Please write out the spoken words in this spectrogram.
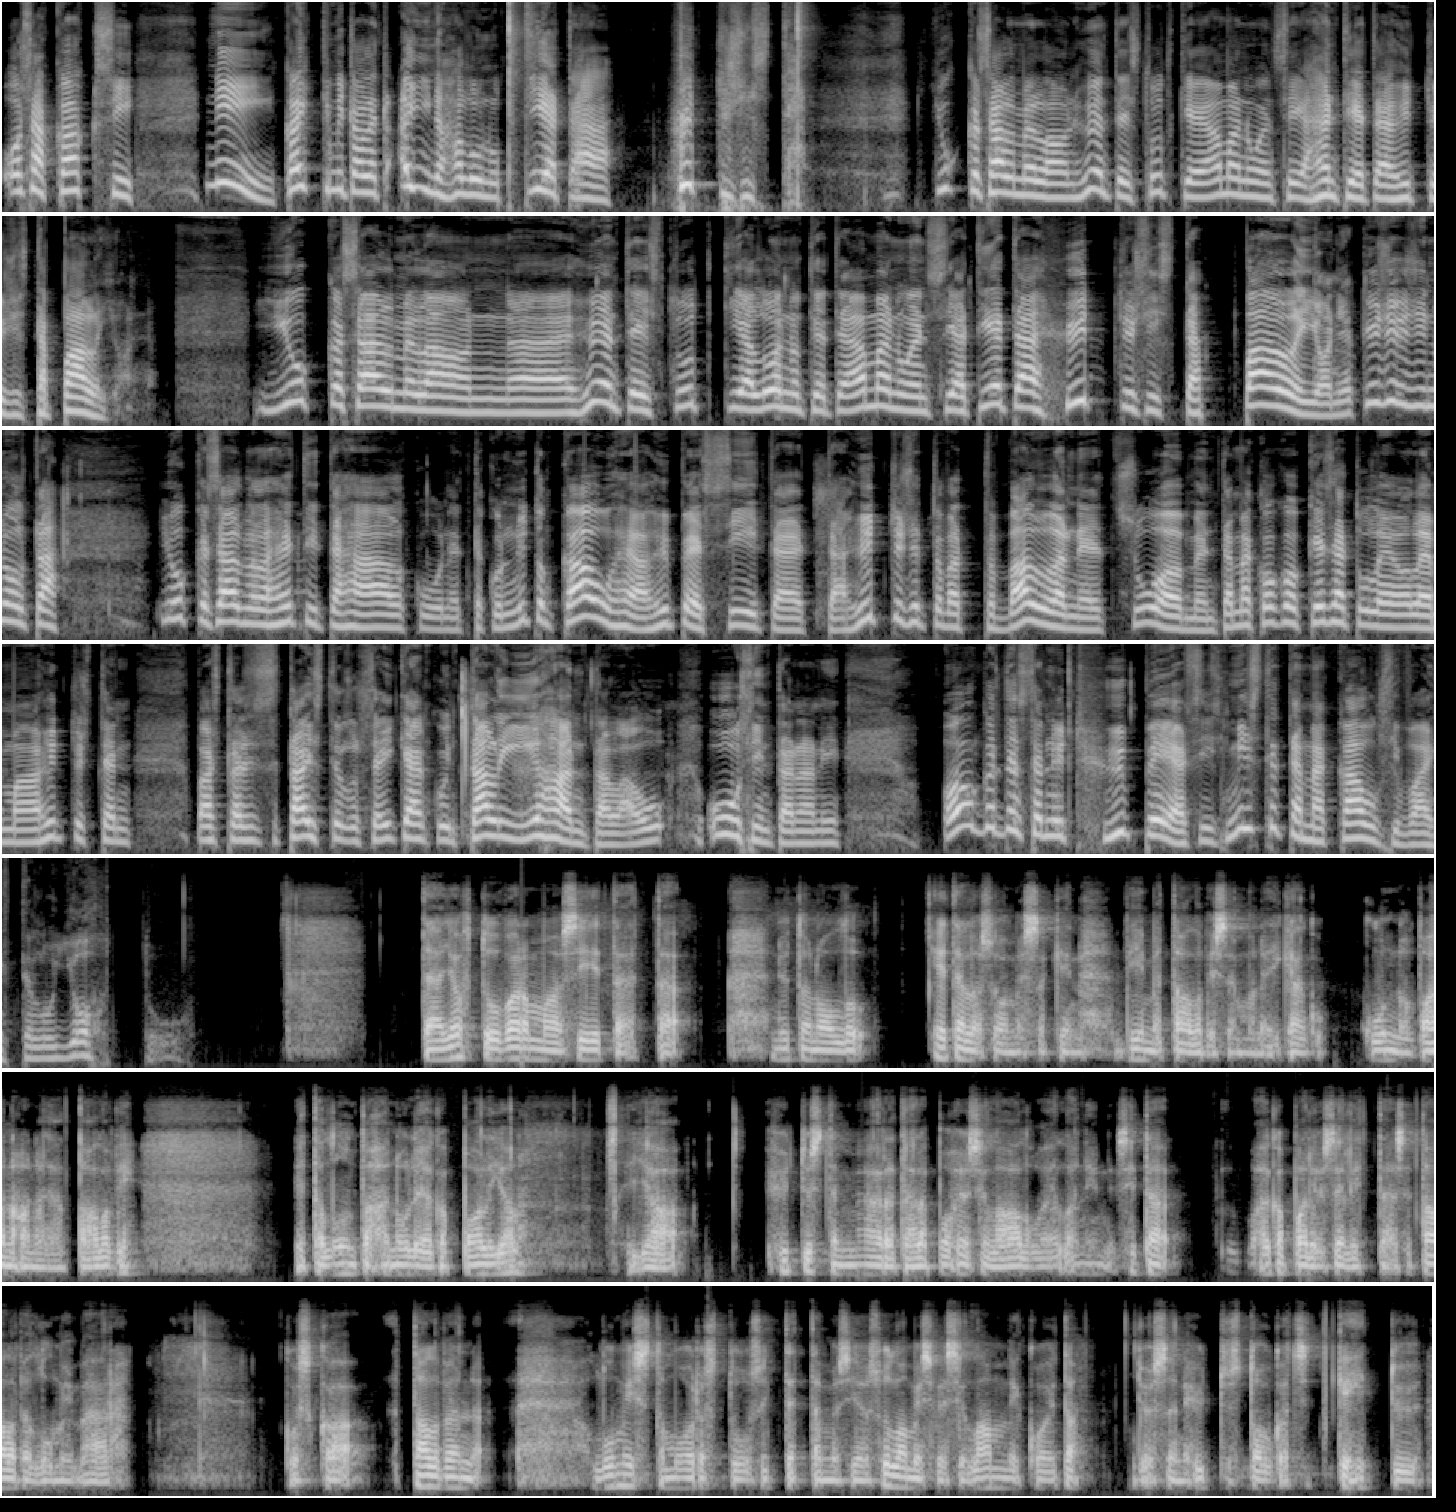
Osa kaksi. Niin, kaikki mitä olet aina halunnut tietää hyttysistä. Jukka Salmella on hyönteistutkija ja amanuenssi ja hän tietää hyttysistä paljon. Jukka Salmela on äh, hyönteistutkija, luonnontieteen amanuenssi ja tietää hyttysistä paljon. Ja kysyn sinulta, Jukka Salmela heti tähän alkuun, että kun nyt on kauhea hype siitä, että hyttyset ovat vallanneet Suomen, tämä koko kesä tulee olemaan hyttysten vastaisessa taistelussa ikään kuin tali ihantala u- uusintana, niin onko tässä nyt hypeä, siis mistä tämä kausivaihtelu johtuu? Tämä johtuu varmaan siitä, että nyt on ollut Etelä-Suomessakin viime talvi semmoinen ikään kuin kunnon vanhan ajan talvi, että luntahan oli aika paljon ja hyttysten määrä täällä pohjoisilla alueilla, niin sitä aika paljon selittää se talven lumimäärä, koska talven lumista muodostuu sitten tämmöisiä sulamisvesilammikoita, joissa ne hyttystoukat sitten kehittyy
